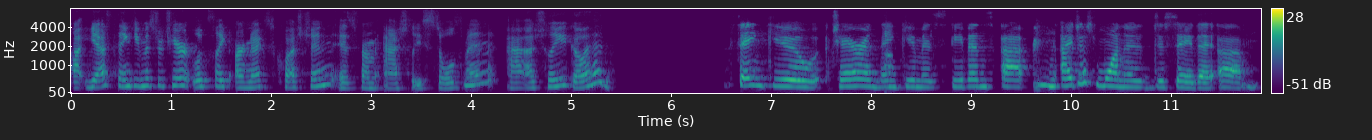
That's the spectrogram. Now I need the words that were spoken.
Uh, yes, thank you, Mr. Chair. It looks like our next question is from Ashley Stolzmann. Ashley, go ahead. Thank you, Chair, and thank you, Ms. Stevens. Uh, I just wanted to say that um,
